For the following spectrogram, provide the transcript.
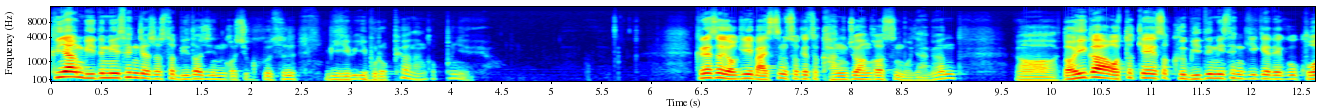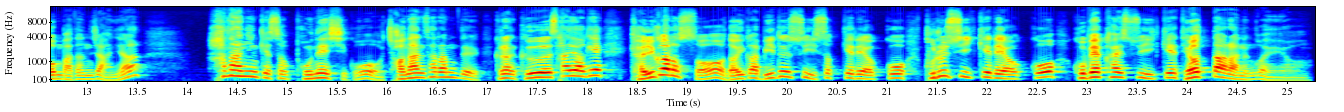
그냥 믿음이 생겨져서 믿어지는 것이고 그것을 입으로 표현한 것 뿐이에요. 그래서 여기 말씀 속에서 강조한 것은 뭐냐면 어, 너희가 어떻게 해서 그 믿음이 생기게 되고 구원받았는지 아냐? 하나님께서 보내시고 전한 사람들 그런 그 사역의 결과로서 너희가 믿을 수 있었게 되었고 부를 수 있게 되었고 고백할 수 있게 되었다라는 거예요.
